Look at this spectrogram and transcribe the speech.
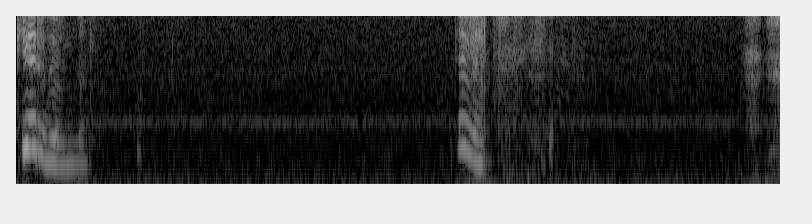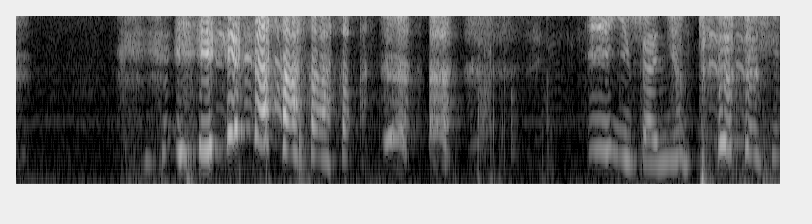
Geri döndüm. Evet. İyi ki sen yaptın.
